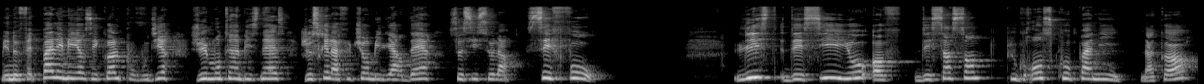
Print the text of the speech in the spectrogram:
Mais ne faites pas les meilleures écoles pour vous dire je vais monter un business, je serai la future milliardaire, ceci, cela. C'est faux. Liste des CEO of, des 500 plus grosses compagnies, d'accord?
